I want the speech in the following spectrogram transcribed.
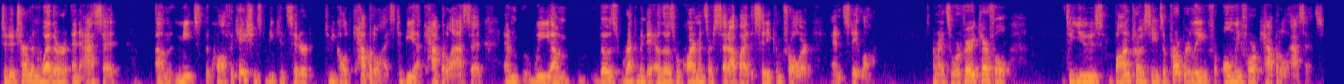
to determine whether an asset um, meets the qualifications to be considered to be called capitalized, to be a capital asset. And we um, those recommend those requirements are set out by the city comptroller and state law. All right, so we're very careful to use bond proceeds appropriately for only for capital assets.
